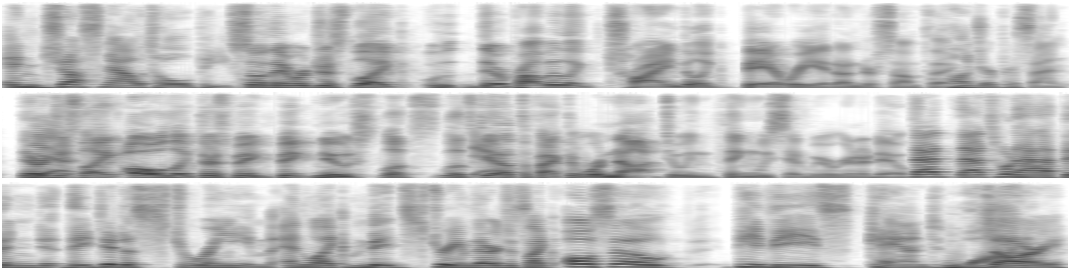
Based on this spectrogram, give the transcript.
and just now told people So they were just like they were probably like trying to like bury it under something. 100% They were Yeah. just like, oh, like there's big big news. Let's let's get out the fact that we're not doing the thing we said we were gonna do. that that's what happened. They did a stream and like midstream, they're just like, also PV's canned. Why? Sorry.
